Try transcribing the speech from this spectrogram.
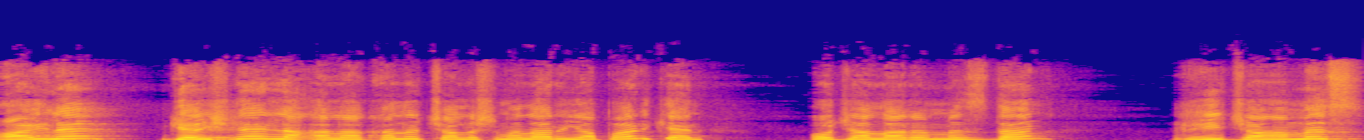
Aile gençlerle alakalı çalışmalar yaparken hocalarımızdan ricamız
